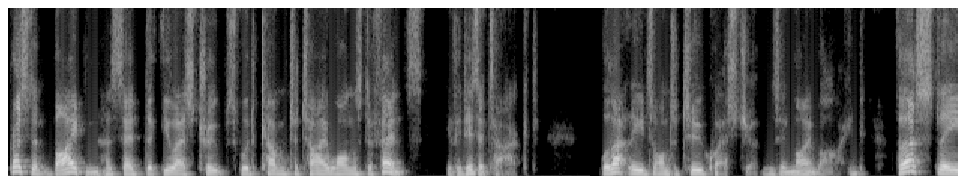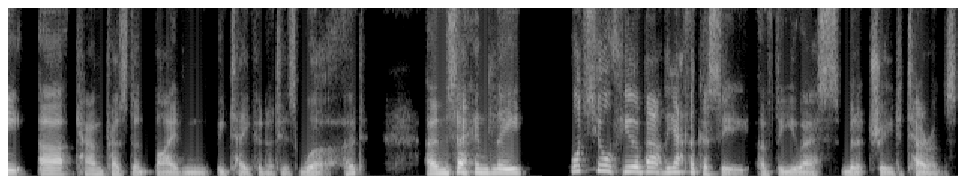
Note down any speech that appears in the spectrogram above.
President Biden has said that US troops would come to Taiwan's defense if it is attacked. Well, that leads on to two questions in my mind. Firstly, uh, can President Biden be taken at his word? And secondly, what's your view about the efficacy of the US military deterrence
